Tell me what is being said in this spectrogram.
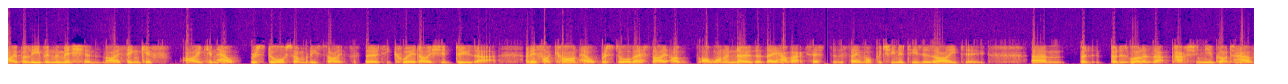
I believe in the mission. I think if I can help restore somebody's sight for 30 quid, I should do that. And if I can't help restore their sight, I, I want to know that they have access to the same opportunities as I do. Um, but, but as well as that passion, you've got to have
